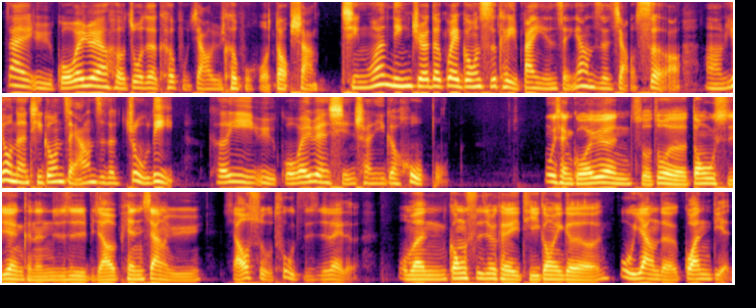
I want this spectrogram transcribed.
在与国卫院合作的科普教育科普活动上，请问您觉得贵公司可以扮演怎样子的角色哦？嗯，又能提供怎样子的助力？可以与国卫院形成一个互补。目前国卫院所做的动物实验，可能就是比较偏向于小鼠、兔子之类的。我们公司就可以提供一个不一样的观点，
